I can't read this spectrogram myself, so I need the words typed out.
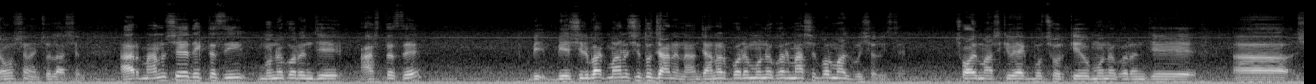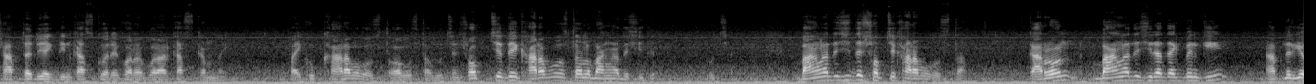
সমস্যা নাই, চলে আসেন। আর মানুষে দেখতেছি, মনে করেন যে আসতেছে বেশিরভাগ মানুষই তো জানে না। জানার পরে মনে করেন মাসের পর মাস বসে রয়েছে ছয় মাস কেউ এক বছর, কেউ মনে করেন যে সপ্তাহে দু একদিন কাজ করে, করার পর আর কাজ কাম নাই। ভাই, খুব খারাপ অবস্থা অবস্থা, বুঝছেন? সবচেয়ে খারাপ অবস্থা হলো বাংলাদেশিদের, বুঝছেন? বাংলাদেশিদের সবচেয়ে খারাপ অবস্থা। কারণ বাংলাদেশিরা দেখবেন কি আপনাদেরকে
